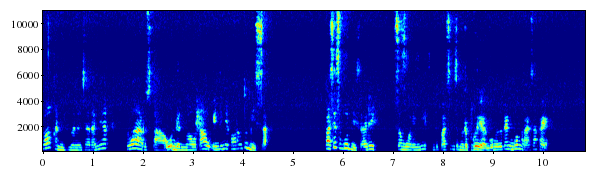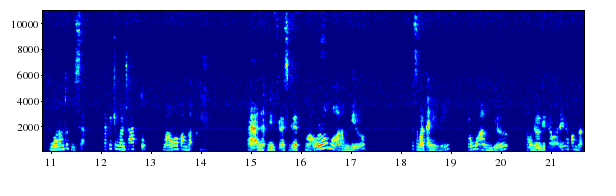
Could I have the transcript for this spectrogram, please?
lo akan gimana caranya lo harus tahu dan mau tahu. Intinya orang tuh bisa. Pasti semua bisa deh. Semua ini itu pasti bisa. Menurut gue ya gue maksudnya gue ngerasa kayak semua orang tuh bisa. Tapi cuma satu mau apa enggak? Kayak anak di fresh grade mau lo mau ambil kesempatan ini lo mau ambil udah ditawarin apa enggak?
